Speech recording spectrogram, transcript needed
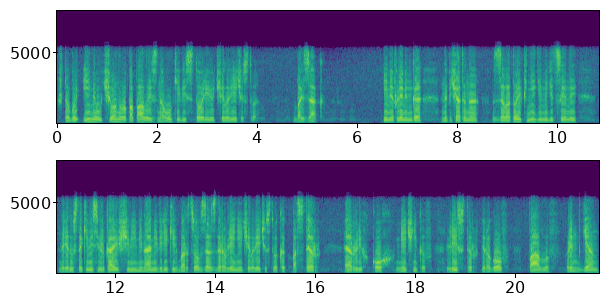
чтобы имя ученого попало из науки в историю человечества. Бальзак. Имя Флеминга напечатано в золотой книге медицины наряду с такими сверкающими именами великих борцов за оздоровление человечества, как Пастер, Эрлих, Кох, Мечников, Листер, Пирогов, Павлов, Рентген,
